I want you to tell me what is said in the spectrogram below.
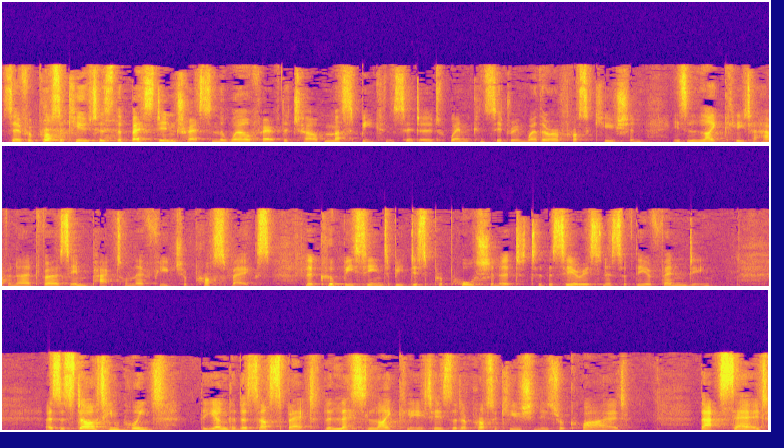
So for prosecutors, the best interests and the welfare of the child must be considered when considering whether a prosecution is likely to have an adverse impact on their future prospects that could be seen to be disproportionate to the seriousness of the offending. As a starting point, The younger the suspect, the less likely it is that a prosecution is required. That said,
